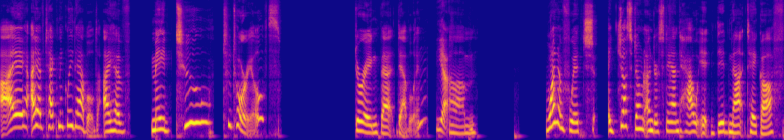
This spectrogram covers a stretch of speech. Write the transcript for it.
I I have technically dabbled. I have made two tutorials during that dabbling. Yeah. Um one of which I just don't understand how it did not take off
